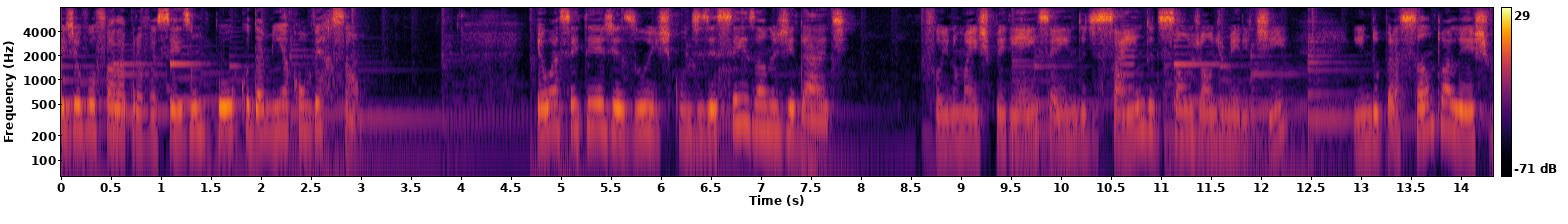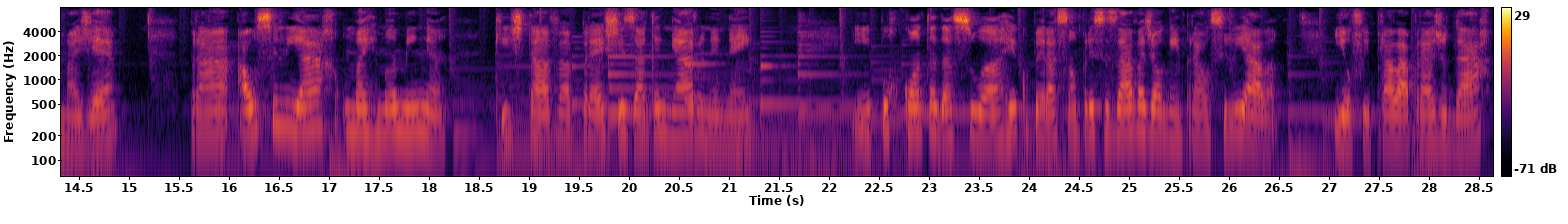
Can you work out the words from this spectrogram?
Hoje eu vou falar para vocês um pouco da minha conversão. Eu aceitei a Jesus com 16 anos de idade. Foi numa experiência indo de saindo de São João de Meriti, indo para Santo Aleixo Magé, para auxiliar uma irmã minha que estava prestes a ganhar o neném e por conta da sua recuperação precisava de alguém para auxiliá-la. E eu fui para lá para ajudar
